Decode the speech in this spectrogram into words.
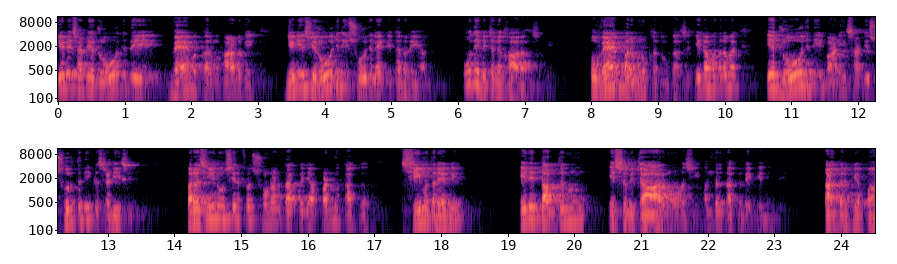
ਜਿਹੜੇ ਸਾਡੇ ਰੋਜ਼ ਦੇ ਵਹਿਮ ਕਰਮ ਕਾਂਡ ਨੇ, ਜਿਹੜੀ ਅਸੀਂ ਰੋਜ਼ ਦੀ ਸੋਚ ਲੈ ਕੇ ਚੱਲ ਰਹੇ ਹਾਂ, ਉਹਦੇ ਵਿੱਚ ਨਿਖਾਰ ਆ ਸਕੇ। ਉਹ ਵਹਿਮ ਭਰਮ ਨੂੰ ਖਤਮ ਕਰ ਸਕੇ। ਇਹਦਾ ਮਤਲਬ ਹੈ, ਇਹ ਰੋਜ਼ ਦੀ ਬਾਣੀ ਸਾਡੀ ਸੁਰਤ ਦੀ ਇੱਕ ਸਟੱਡੀ ਸੀ। ਪਰ ਅਸੀਂ ਇਹਨੂੰ ਸਿਰਫ ਸੁਣਨ ਤੱਕ ਜਾਂ ਪੜ੍ਹਨ ਤੱਕ ਸੀਮਤ ਰਹਿ ਗਏ। ਇਹਦੇ ਤੱਤ ਨੂੰ, ਇਸ ਵਿਚਾਰ ਨੂੰ ਅਸੀਂ ਅੰਦਰ ਤੱਕ ਲੈ ਕੇ ਨਹੀਂ ਗਏ। ਤਾਂ ਕਰਕੇ ਆਪਾਂ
